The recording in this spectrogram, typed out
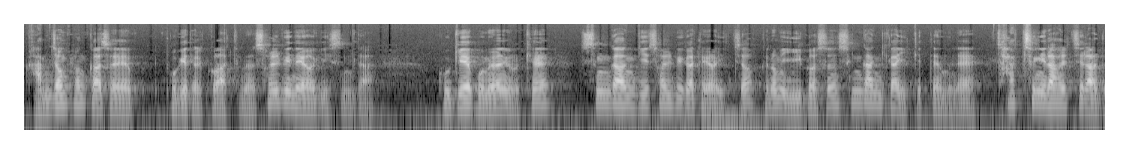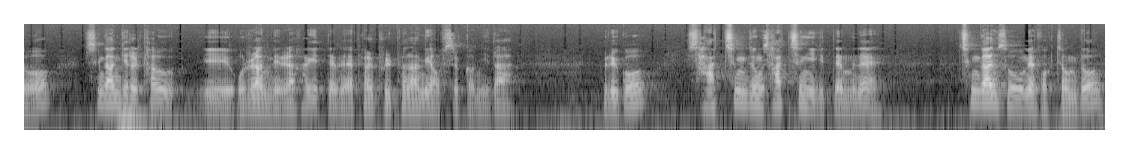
감정평가서에 보게 될 것 같으면 설비 내역이 있습니다. 거기에 보면 이렇게 승강기 설비가 되어 있죠. 그러면 이것은 승강기가 있기 때문에 4층이라 할지라도 승강기를 타고 오르락 내리락 하기 때문에 별 불편함이 없을 겁니다. 그리고 4층 중 4층이기 때문에 층간 소음의 걱정도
